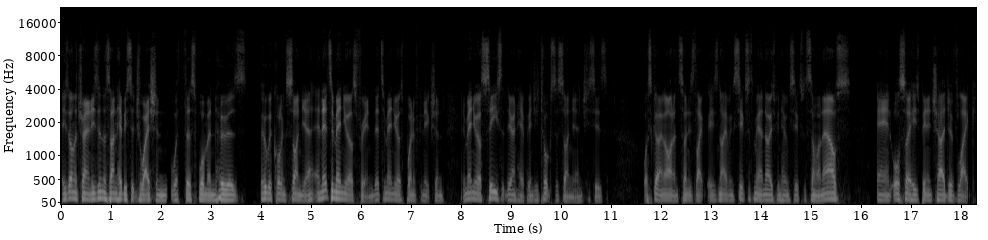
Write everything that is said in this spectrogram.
he's on the train. and He's in this unhappy situation with this woman who is who we're calling Sonia, and that's Emmanuelle's friend. That's Emmanuelle's point of connection. And Emmanuelle sees that they're unhappy, and she talks to Sonia, and she says, "What's going on?" And Sonny's like, "He's not having sex with me. I know he's been having sex with someone else." And also, he's been in charge of like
